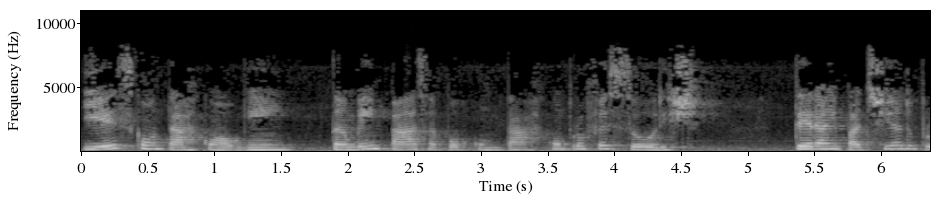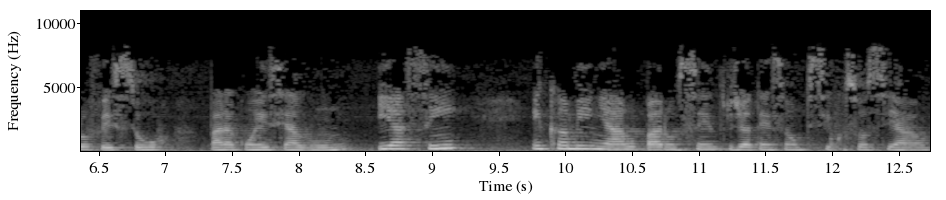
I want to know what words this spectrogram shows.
E esse contar com alguém também passa por contar com professores, ter a empatia do professor para com esse aluno e assim encaminhá-lo para um centro de atenção psicossocial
